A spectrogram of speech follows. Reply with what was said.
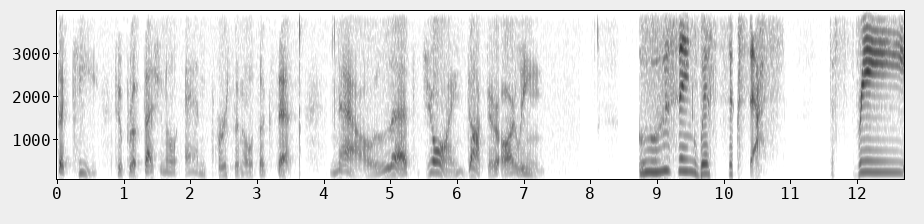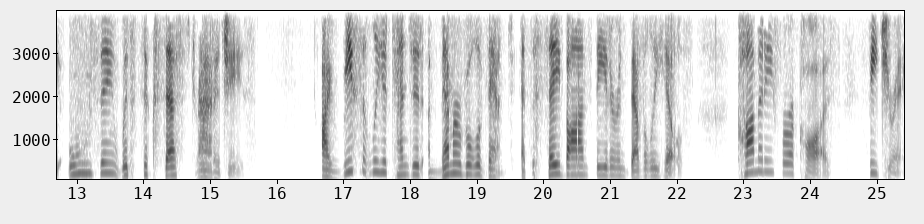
the key to professional and personal success. Now let's join Dr. Arlene. Oozing with success. The three oozing with success strategies. I recently attended a memorable event at the Saban Theater in Beverly Hills, Comedy for a Cause, featuring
